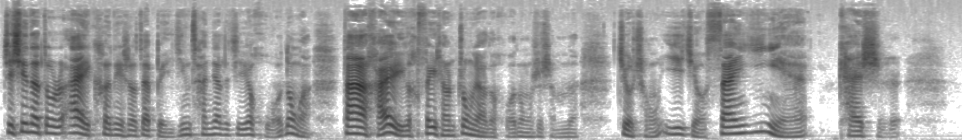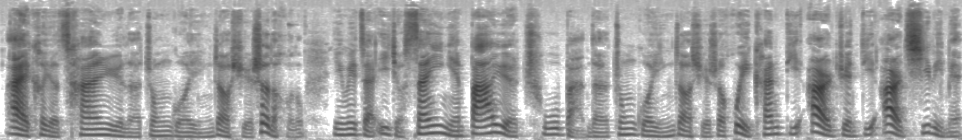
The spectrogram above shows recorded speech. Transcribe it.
这些呢都是艾克那时候在北京参加的这些活动啊。当然还有一个非常重要的活动是什么呢？就从一九三一年开始。艾克就参与了中国营造学社的活动，因为在一九三一年八月出版的《中国营造学社会刊》第二卷第二期里面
